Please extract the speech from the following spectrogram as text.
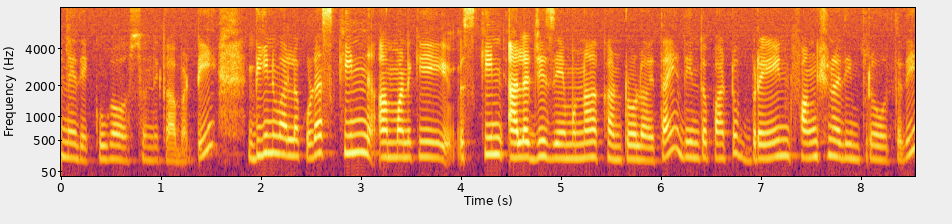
అనేది ఎక్కువగా వస్తుంది కాబట్టి దీనివల్ల కూడా స్కిన్ మనకి స్కిన్ అలర్జీస్ ఏమున్నా కంట్రోల్ అవుతాయి. దీంతోపాటు బ్రెయిన్ ఫంక్షన్ అది ఇంప్రూవ్ అవుతుంది.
